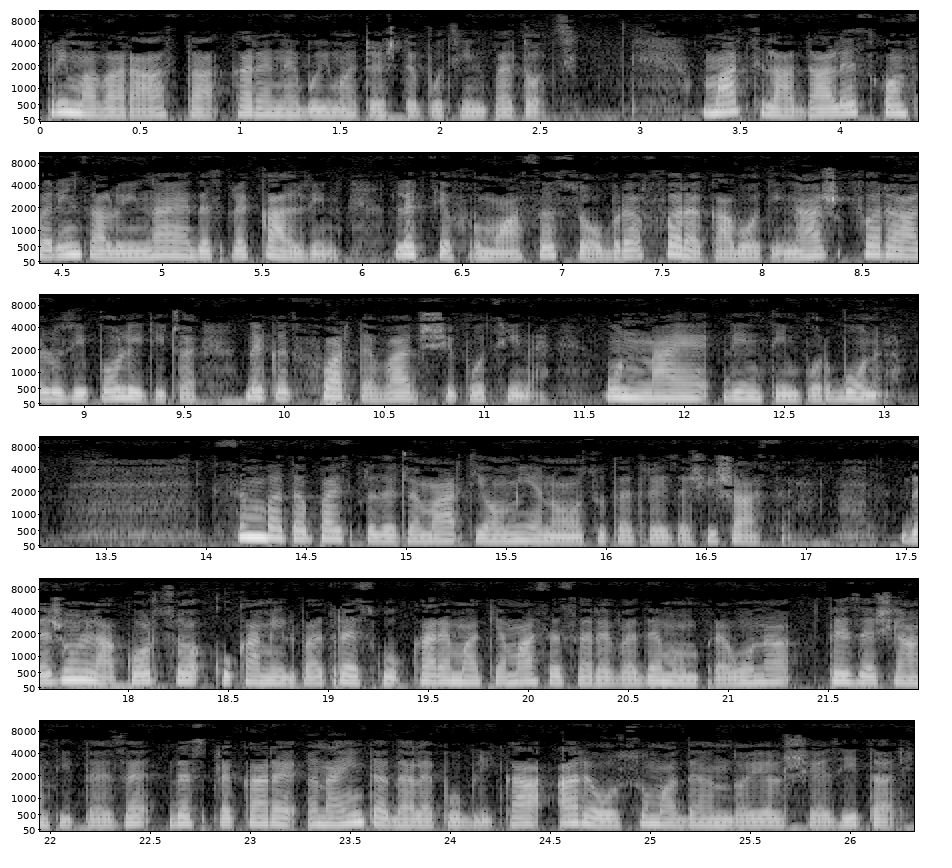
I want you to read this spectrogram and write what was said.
Primăvara asta care ne buimăcește puțin pe toți. Marți la Dales, conferința lui Nae despre Calvin. Lecție frumoasă, sobră, fără cabotinaj, fără aluzii politice, decât foarte vagi și puține. Un Nae din timpuri bune. Sâmbătă 14 martie 1936 Dejun la Corso cu Camil Petrescu, care mă chemase să revedem împreună teze și antiteze, despre care, înainte de a le publica, are o sumă de îndoiel și ezitări.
